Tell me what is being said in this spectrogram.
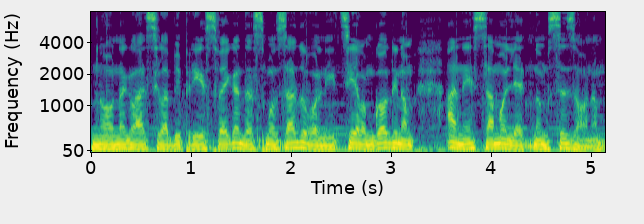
no naglasila bi prije svega da smo zadovoljni cijelom godinom, a ne samo ljetnom sezonom.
